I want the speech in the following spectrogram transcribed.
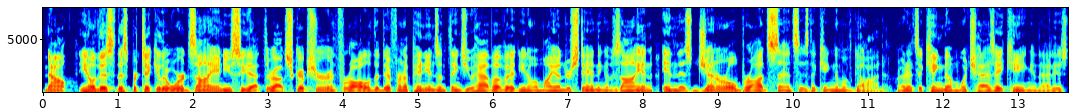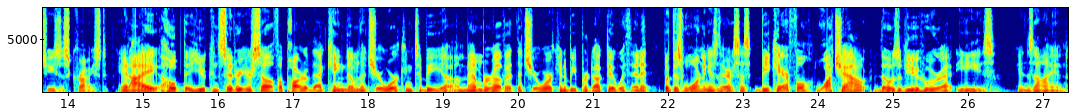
Now, you know, this this particular word Zion, you see that throughout scripture and for all of the different opinions and things you have of it, you know, my understanding of Zion in this general broad sense is the kingdom of God, right? It's a kingdom which has a king and that is Jesus Christ. And I hope that you consider yourself a part of that kingdom, that you're working to be a, a member of it, that you're working to be productive within it. But this warning is there. It says, "Be careful Watch out, those of you who are at ease in Zion.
